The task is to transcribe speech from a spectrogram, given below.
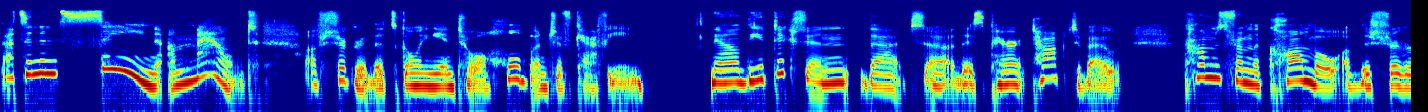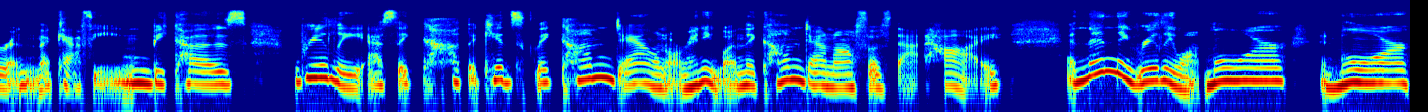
That's an insane amount of sugar that's going into a whole bunch of caffeine. Now, the addiction that uh, this parent talked about comes from the combo of the sugar and the caffeine, because really, as they the kids, they come down, or anyone, they come down off of that high, and then they really want more and more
